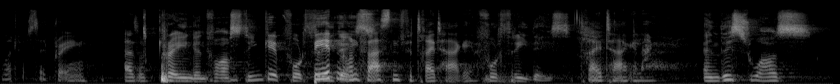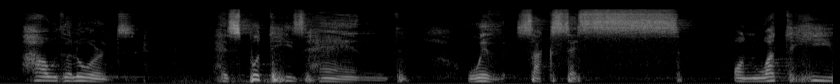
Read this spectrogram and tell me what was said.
What was that praying? Also praying and fasting for three beten und days. fasten für drei Tage. For three days. Drei Tage lang. And this was how the Lord has put his hand with success on what he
